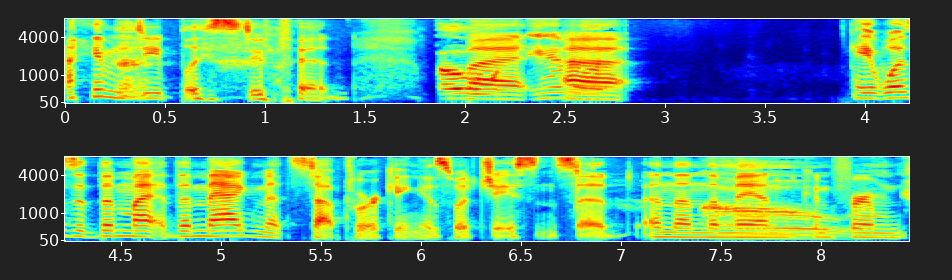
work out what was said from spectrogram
I am deeply stupid. Oh, but Anna- uh, it wasn't the ma- the magnet stopped working, is what Jason said, and then the man Oh, confirmed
